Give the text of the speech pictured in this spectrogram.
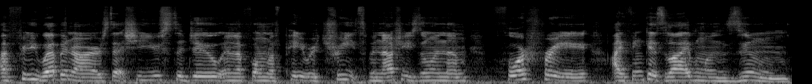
of free webinars that she used to do in the form of paid retreats but now she's doing them for free. I think it's live on Zoom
